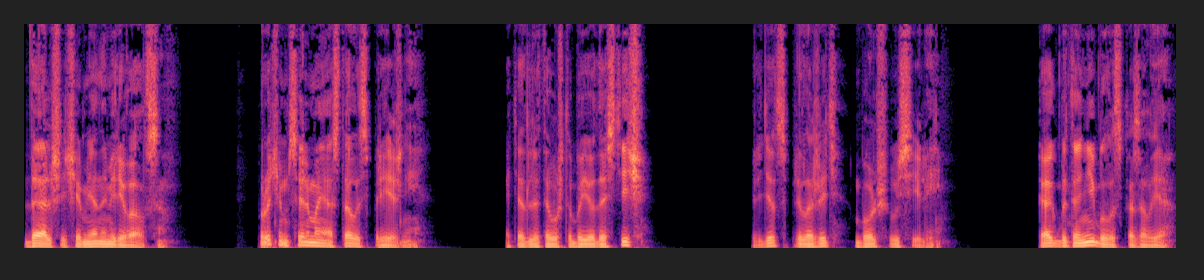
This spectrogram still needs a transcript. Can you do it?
дальше, чем я намеревался. Впрочем, цель моя осталась прежней, хотя для того, чтобы ее достичь, придется приложить больше усилий. «Как бы то ни было, — сказал я,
